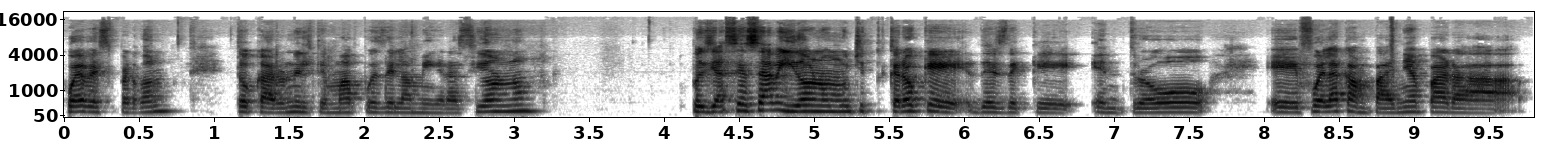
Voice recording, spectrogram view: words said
jueves, perdón, tocaron el tema pues de la migración, ¿no? Pues ya se ha sabido, ¿no? Mucho, creo que desde que entró eh, fue la campaña para,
